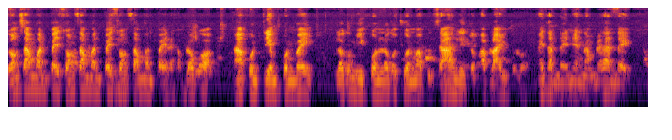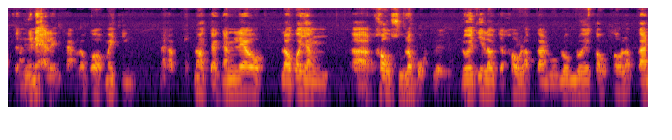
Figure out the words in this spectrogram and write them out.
สองสามวันไปสองสามวันไปสองสามวันไปนะครับ เราก็หาคนเตรียมคนไว้ เราก็มีคนเราก็ชวนมาปรึกษาเลยกับอัพไลน์ตลอด ให้ท่านได้แนะนำให้ท่านได้เสนอแนะอะไรต่างเราก็ไม่ทิ้งนะครับ นอกจากนั้นแล้วเราก็ยังเข้าสู่ระบบ โดยที่เราจะเข้ารับการอบรมโดยเข้าเข้ารับการ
